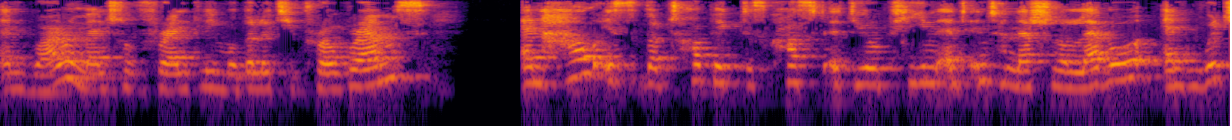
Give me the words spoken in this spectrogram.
environmental friendly mobility programs? And how is the topic discussed at European and international level and which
